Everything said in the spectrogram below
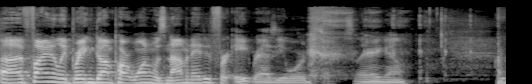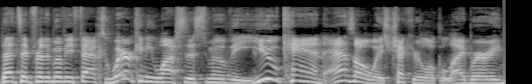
Uh, finally, Breaking Dawn Part 1 was nominated for eight Razzie Awards. So there you go. That's it for the movie facts. Where can you watch this movie? You can, as always, check your local library,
